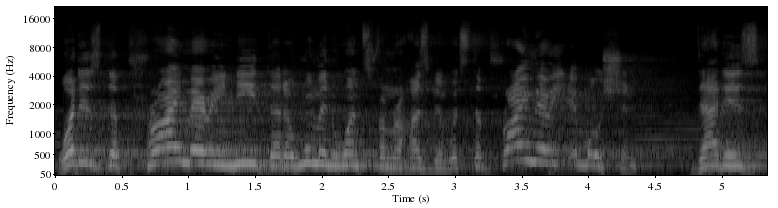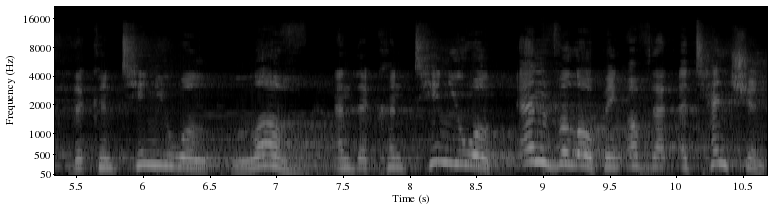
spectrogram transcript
What is the primary need that a woman wants from her husband? What's the primary emotion? That is the continual love and the continual enveloping of that attention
